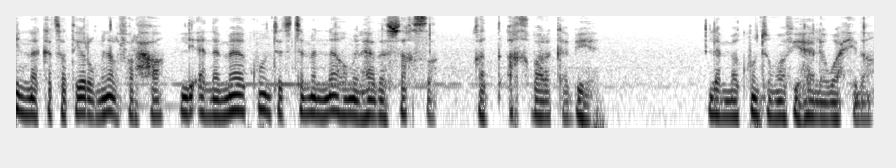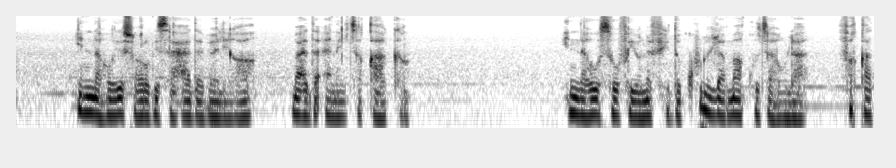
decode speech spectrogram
إنك تطير من الفرحة لأن ما كنت تتمناه من هذا الشخص. قد أخبرك به. لما كنتما في هالة واحدة إنه يشعر بسعادة بالغة بعد أن التقاك. إنه سوف ينفذ كل ما قلته له. فقط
